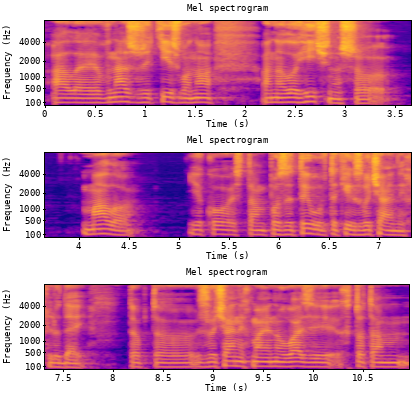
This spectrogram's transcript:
але в нас в житті ж воно аналогічно, що мало якогось там позитиву в таких звичайних людей. Тобто, звичайних маю на увазі, хто там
